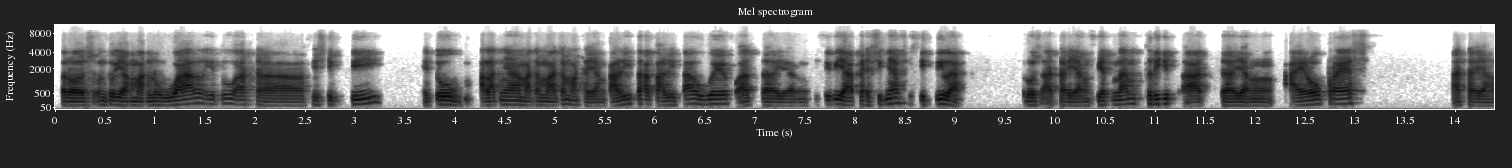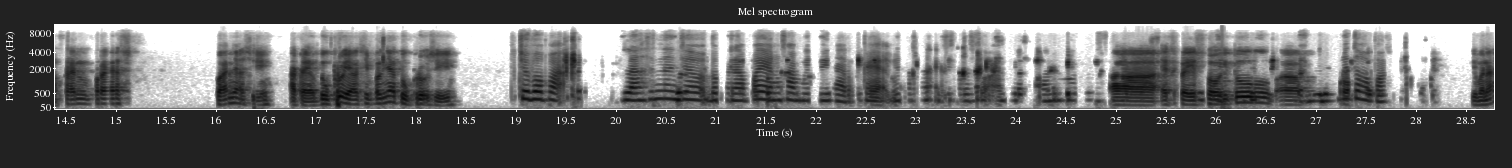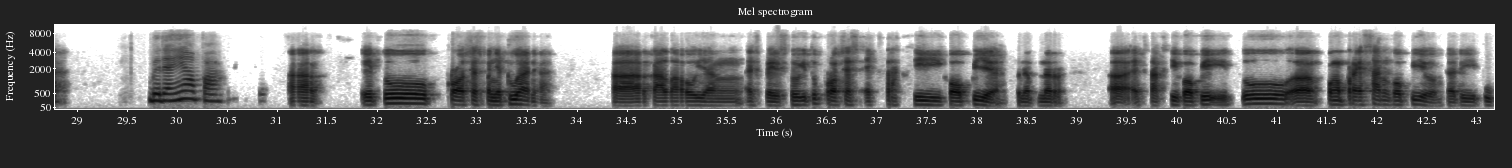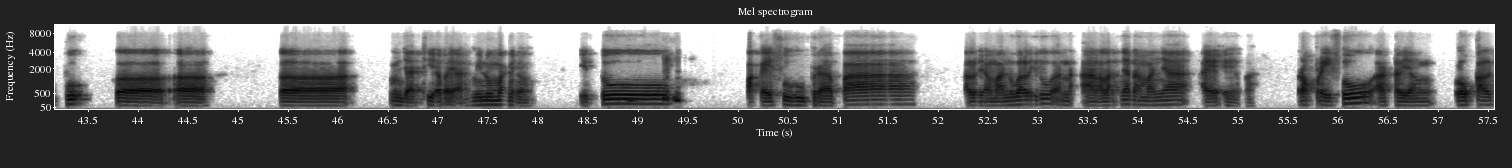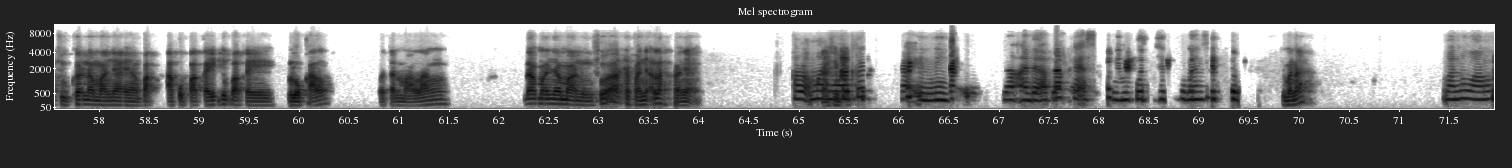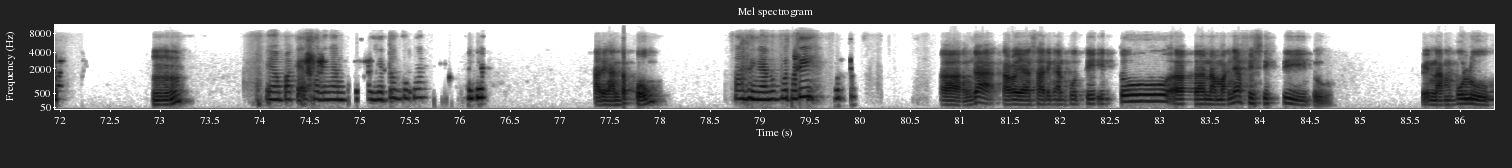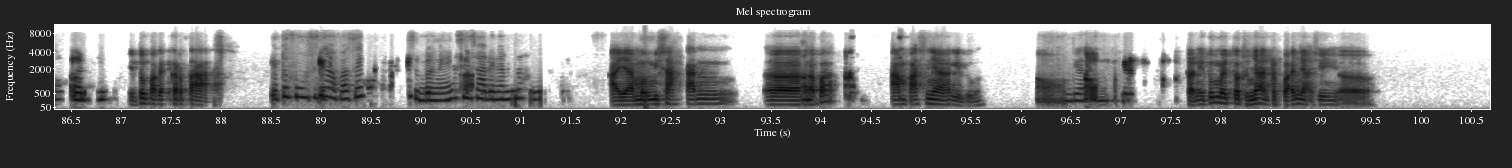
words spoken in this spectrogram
terus untuk yang manual itu ada V60 itu alatnya macam-macam. Ada yang kalita kalita wave ada yang fisik ya basicnya fisik lah. Terus ada yang Vietnam drip ada yang aeropress ada yang fan press. Banyak sih. Ada yang tubruk yang simpelnya tubruk sih. Coba pak. Jelasin aja beberapa yang familiar kayak misalkan espresso americano Uh, espresso itu uh, itu apa? Gimana? Bedanya apa Uh, itu proses penyeduhan ya. Uh, kalau yang espresso itu proses ekstraksi kopi ya, benar-benar uh, ekstraksi kopi itu uh, pengepresan kopi ya dari bubuk ke uh, ke menjadi apa ya minuman ya. Itu pakai suhu berapa? Kalau yang manual itu alatnya namanya eh, apa? Rock presso, ada yang lokal juga namanya yang aku pakai itu pakai lokal buatan Malang. Namanya Manungso ada banyak lah banyak. Kalau manual itu kayak ini yang ada apa kayak yang putih itu bukan sih? Gimana? Manual. Mm -hmm. yang pakai saringan putih itu bukan? Saringan tepung. Saringan putih? Uh, enggak. Kalau yang saringan putih itu uh, namanya V60 itu P60 oh. itu pakai kertas itu fungsinya apa sih sebenarnya si saringan itu kayak memisahkan uh, apa ampasnya gitu. Oh, biar Dan itu metodenya ada banyak sih. Uh,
